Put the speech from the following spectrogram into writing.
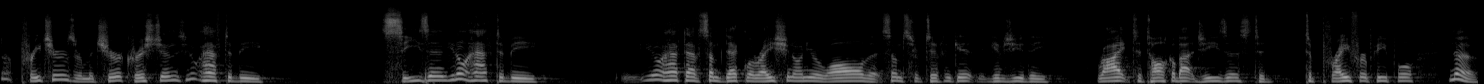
not preachers or mature Christians. You don't have to be seasoned. You don't have to be, you don't have to have some declaration on your wall that some certificate that gives you the right to talk about Jesus, to, to pray for people. No.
